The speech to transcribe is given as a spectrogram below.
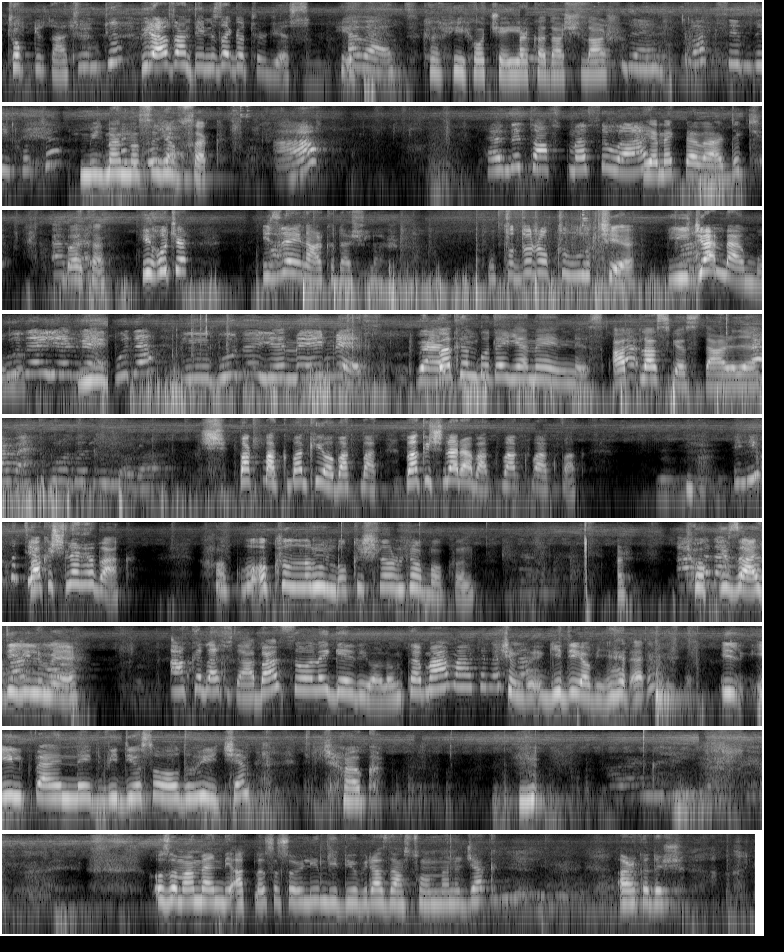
Çok güzel. Çünkü Birazdan denize götüreceğiz. Evet. Hihoçe'yi arkadaşlar. Şimdi, bak şimdi Hikoça. Bilmem nasıl yapsak. Aa. Hem de tasması var. Yemek de verdik. Bakın. Hihoçe izleyin arkadaşlar. Bu kadar akıllı ki. Yiyeceğim ben Bu bunu. da yemek. Bu da e, bu da yemeğimiz. Ve Bakın bu da yemeğiniz. Atlas gösterdi. Evet burada duruyor da. Şş, bak bak bakıyor bak bak. Bakışlara bak bak bak bak. Bakışlara bak. Bu akıllının bakışlarına bakın. Çok güzel değil mi? Arkadaşlar ben sonra geliyorum. Tamam arkadaşlar? Şimdi gidiyor bir yere. İlk, ilk benle videosu olduğu için çok O zaman ben bir Atlas'a söyleyeyim. Video birazdan sonlanacak. Arkadaş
